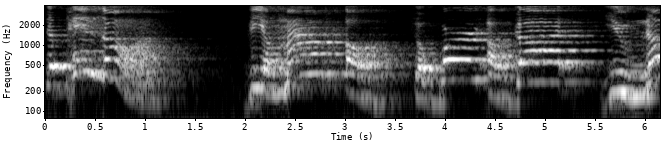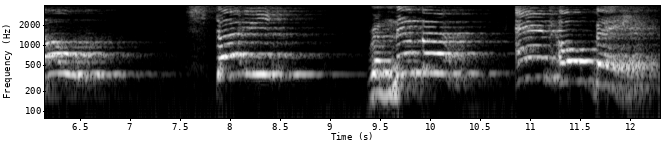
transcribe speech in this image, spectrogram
depends on the amount of the Word of God you know, study, remember, and obey.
